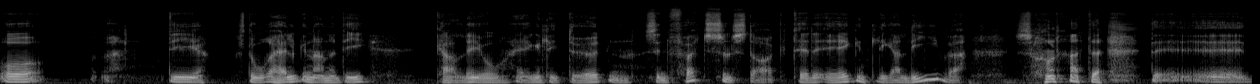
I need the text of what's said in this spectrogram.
Og de store helgenene, de kaller jo egentlig døden sin fødselsdag til det egentlige livet. Sånn at det, det,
